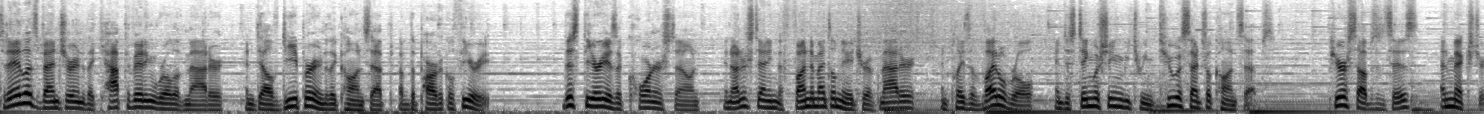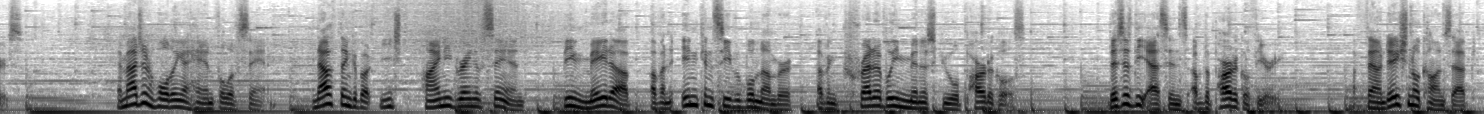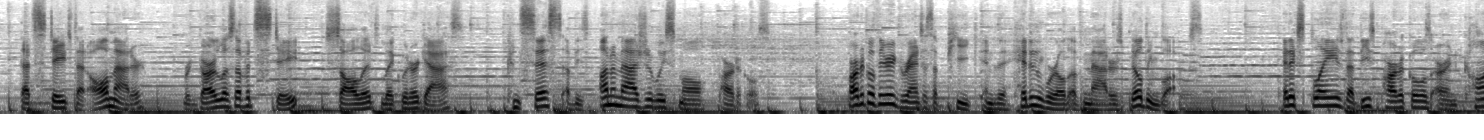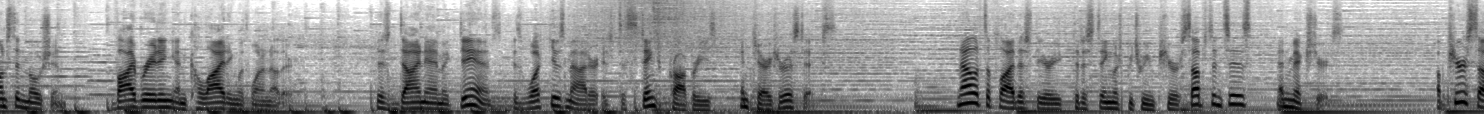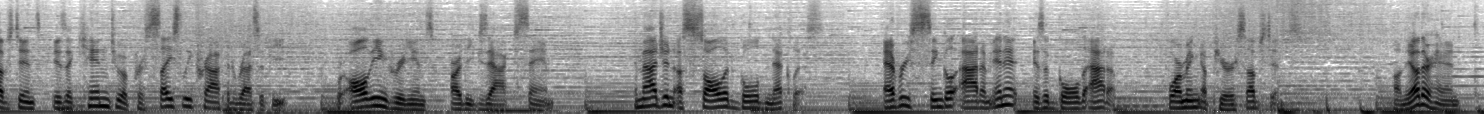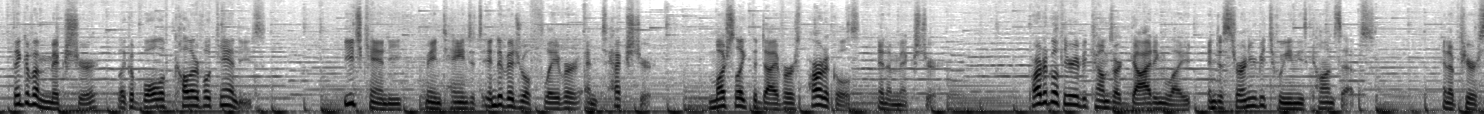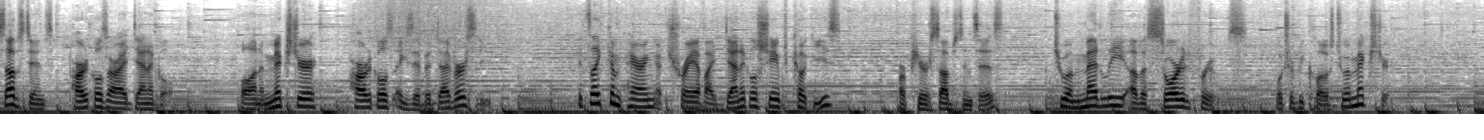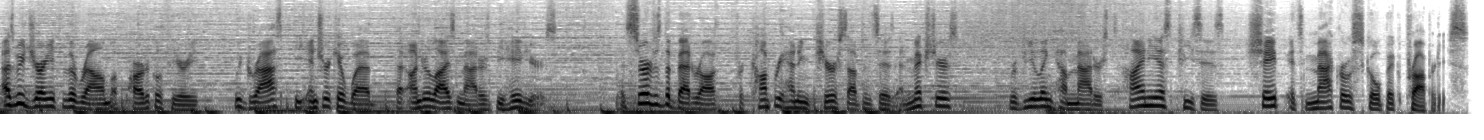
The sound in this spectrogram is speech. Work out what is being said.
Today, let's venture into the captivating world of matter and delve deeper into the concept of the particle theory. This theory is a cornerstone in understanding the fundamental nature of matter and plays a vital role in distinguishing between two essential concepts pure substances and mixtures. Imagine holding a handful of sand. Now think about each tiny grain of sand being made up of an inconceivable number of incredibly minuscule particles. This is the essence of the particle theory, a foundational concept that states that all matter, regardless of its state, solid, liquid, or gas, consists of these unimaginably small particles. Particle theory grants us a peek into the hidden world of matter's building blocks. It explains that these particles are in constant motion, vibrating and colliding with one another. This dynamic dance is what gives matter its distinct properties and characteristics. Now let's apply this theory to distinguish between pure substances and mixtures. A pure substance is akin to a precisely crafted recipe where all the ingredients are the exact same. Imagine a solid gold necklace. Every single atom in it is a gold atom, forming a pure substance. On the other hand, think of a mixture like a bowl of colorful candies. Each candy maintains its individual flavor and texture, much like the diverse particles in a mixture. Particle theory becomes our guiding light in discerning between these concepts. In a pure substance, particles are identical, while in a mixture, particles exhibit diversity. It's like comparing a tray of identical shaped cookies, or pure substances, to a medley of assorted fruits, which would be close to a mixture. As we journey through the realm of particle theory, we grasp the intricate web that underlies matter's behaviors. It serves as the bedrock for comprehending pure substances and mixtures revealing how matter's tiniest pieces shape its macroscopic properties.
